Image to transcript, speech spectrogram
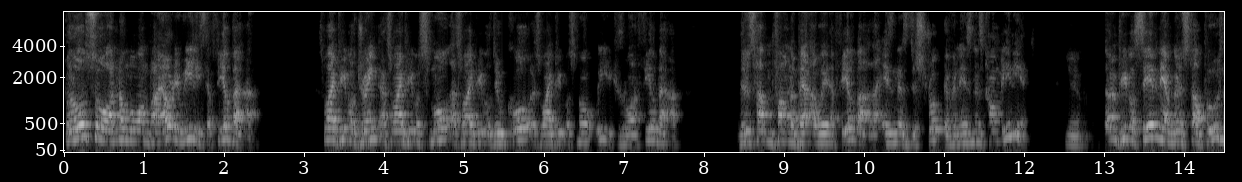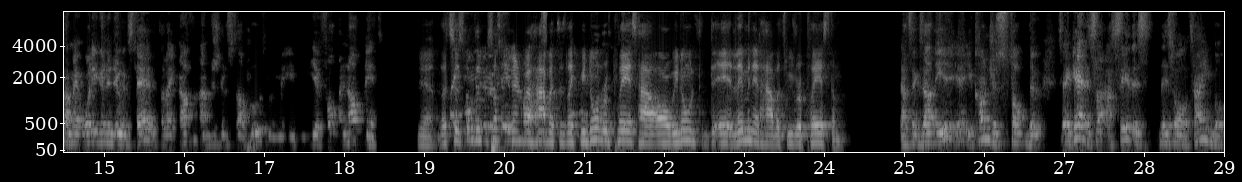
but also our number one priority really is to feel better. That's why people drink. That's why people smoke. That's why people do coke. That's why people smoke weed because they want to feel better. They just haven't found a better way to feel better that isn't as destructive and isn't as convenient. Yeah. When people say to me, I'm going to stop boozing, I'm like, what are you going to do instead? They're like, nothing. I'm just going to stop boozing. You're fucking not, mate. Yeah, that's Like, just something something in about policy. habits is like we don't replace how or we don't eliminate habits, we replace them. That's exactly it. Yeah, you can't just stop the. So again, it's like I say this this all the time, but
